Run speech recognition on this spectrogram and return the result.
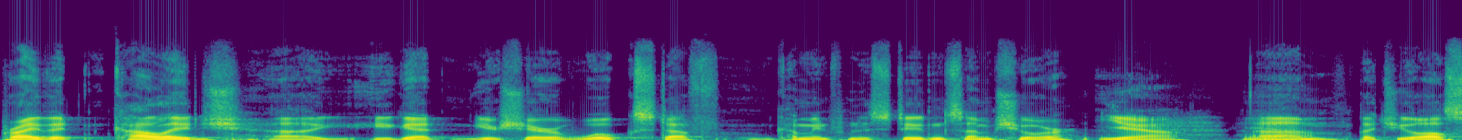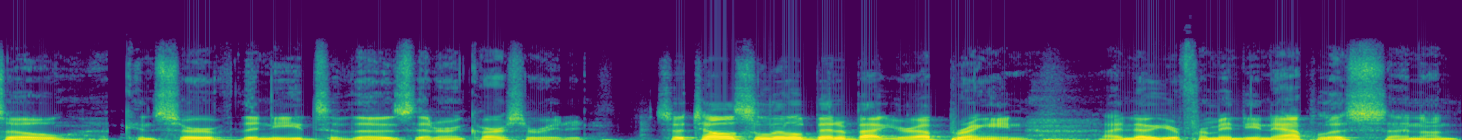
private college. Uh, you get your share of woke stuff coming from the students, I'm sure. Yeah. yeah. Um, but you also can serve the needs of those that are incarcerated. So tell us a little bit about your upbringing. I know you're from Indianapolis and on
